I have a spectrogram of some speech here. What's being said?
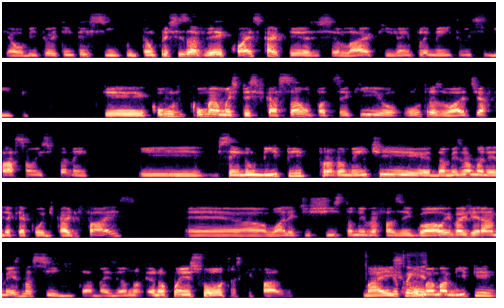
que é o BIP 85. Então precisa ver quais carteiras de celular que já implementam esse BIP. Porque como, como é uma especificação, pode ser que outras wallets já façam isso também. E sendo um BIP, provavelmente da mesma maneira que a Code Card faz, é, a Wallet X também vai fazer igual e vai gerar a mesma seed, tá? Mas eu não, eu não conheço outras que fazem. Mas como é uma BIP.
